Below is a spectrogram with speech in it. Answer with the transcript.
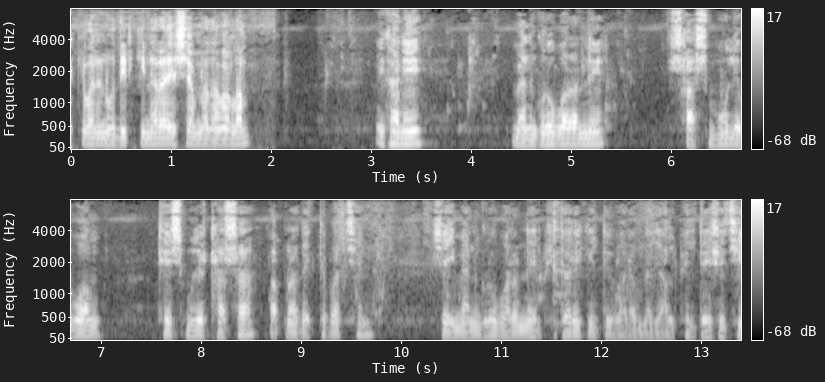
একেবারে নদীর কিনারায় এসে আমরা দাঁড়ালাম। এখানে ম্যানগ্রোভ অরণ্যে শ্বাসমূল এবং ঠেসমূলের ঠাসা আপনারা দেখতে পাচ্ছেন। সেই ম্যানগ্রোভ অরণ্যের ভিতরে কিন্তু এবার আমরা জাল ফেলতে এসেছি।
